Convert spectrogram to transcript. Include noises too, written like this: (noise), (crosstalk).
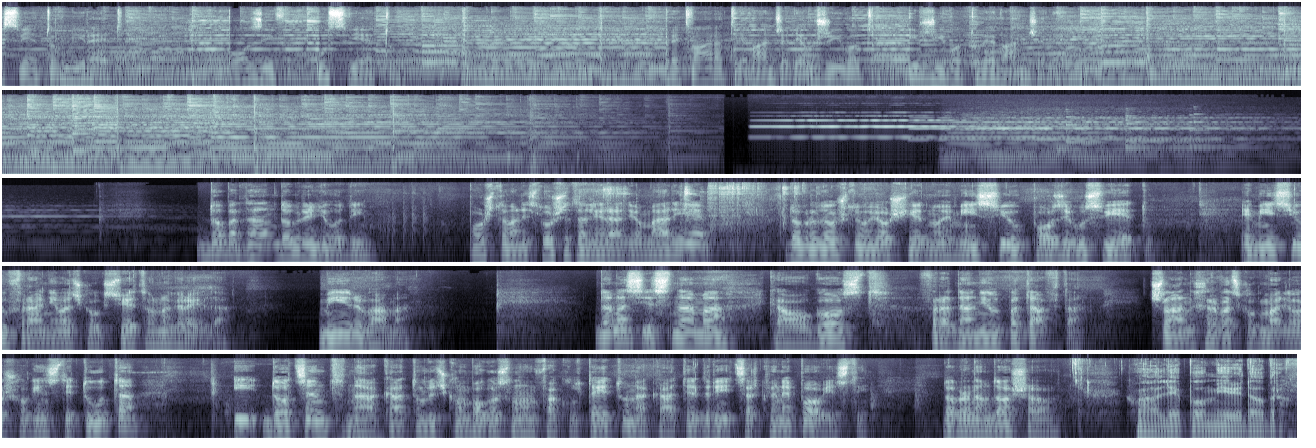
Svjetovni red. Poziv u svijetu. Pretvarati evanđelje u život i život u evanđelje. Dobar dan, dobri ljudi. Poštovani slušatelji Radio Marije, dobrodošli u još jednu emisiju Poziv u svijetu. Emisiju Franjevačkog svjetovnog reda. Mir vama. Danas je s nama kao gost Fra Daniel Patafta, član Hrvatskog Mariološkog instituta i docent na Katoličkom bogoslovnom fakultetu na katedri crkvene povijesti. Dobro nam došao. Hvala lijepo, mir je dobro.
